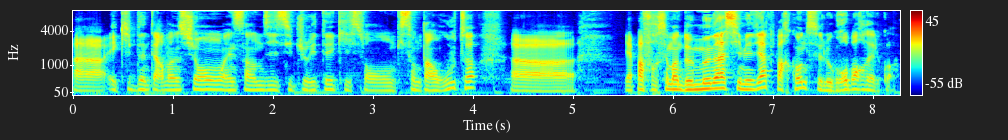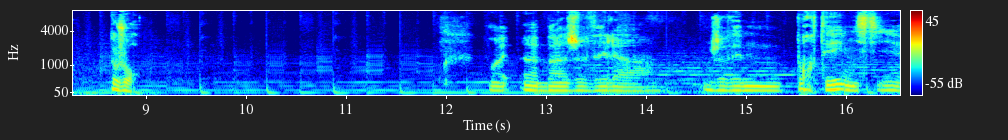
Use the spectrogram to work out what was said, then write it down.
euh, équipes d'intervention, incendie, sécurité qui sont, qui sont en route. Euh, il n'y a pas forcément de menace immédiate, par contre, c'est le gros bordel, quoi. Toujours. Ouais, ben, je vais la, je vais me porter Misty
